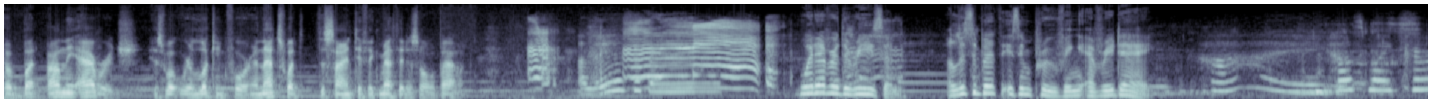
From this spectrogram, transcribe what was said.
Uh, but on the average is what we're looking for, and that's what the scientific method is all about. Elizabeth. whatever the reason, Elizabeth is improving every day. Hi. How's my girl?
